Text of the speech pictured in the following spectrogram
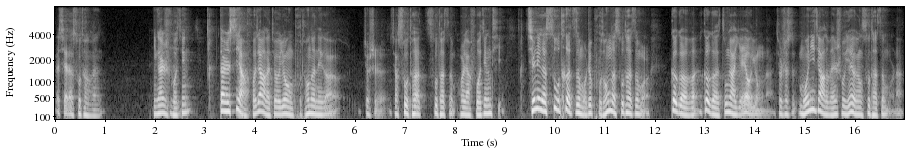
呃写的粟特文，应该是佛嗯经，但是信仰啊佛教的就用普通的那个就是叫粟特粟特字母或者叫佛经体。其实那个粟特字母，就普通的粟特字母，各个文各个宗教也有用的，就是摩尼教的文书也有用粟特字母的。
